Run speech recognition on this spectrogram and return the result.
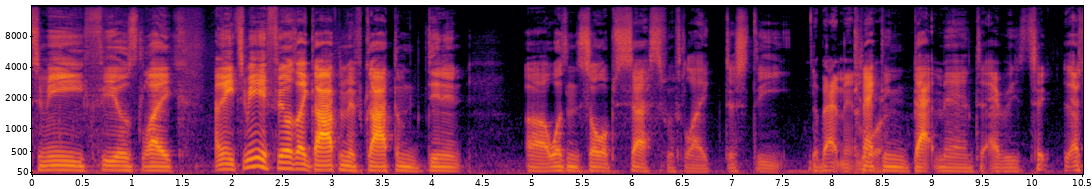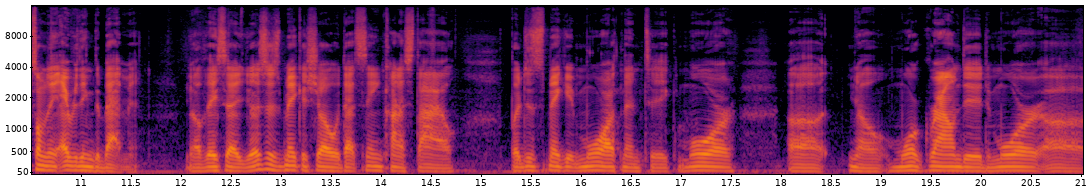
to me feels like I mean to me it feels like Gotham if Gotham didn't uh wasn't so obsessed with like just the the Batman. lore. connecting Batman to every to, that's something everything to Batman. You know, if they said let's just make a show with that same kind of style, but just make it more authentic, more uh, you know, more grounded, more uh,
